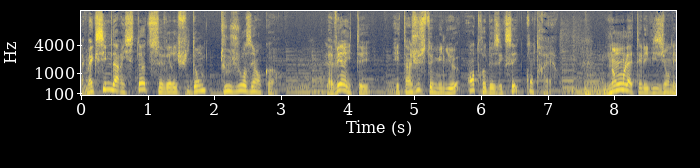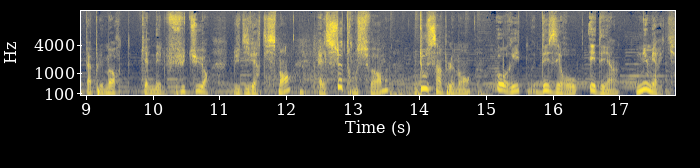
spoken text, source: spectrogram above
La maxime d'Aristote se vérifie donc toujours et encore. La vérité est un juste milieu entre deux excès contraires. Non, la télévision n'est pas plus morte qu'elle n'est le futur du divertissement, elle se transforme tout simplement au rythme des zéros et des 1 numériques.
